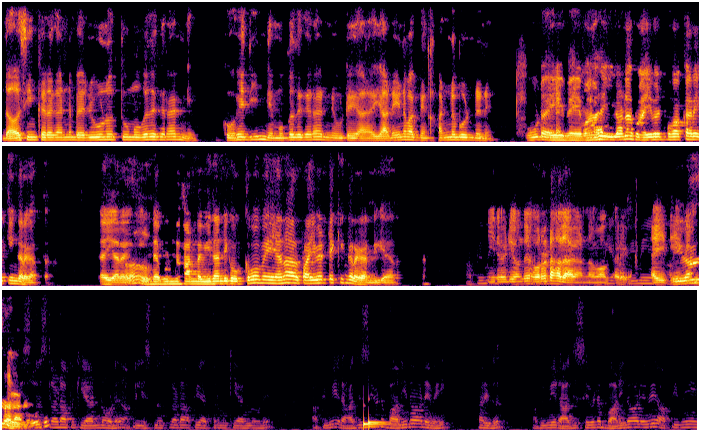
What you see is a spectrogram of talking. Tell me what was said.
දවසින් කරගන්න බැරි වුණොත් ඌ මොකද කරන්නේ? කොහෙද ඉන්නේ? මොකද කරන්නේ? ඌට යඩේනවක් දැන් කන්න බොන්න නෑ. ඌට ඒ මේ මාසේ ඊළඟ ප්‍රයිවට් මොකක් හරි එකකින් කරගත්තා. ඇයි අර ඉන්න බුන්න කන්න වීදන් ටික ඔක්කොම මේ යන ප්‍රයිවට් එකකින් කරගන්න වැඩි හොඳ හොරට හදාගන්න මොකක් හරි ඇයි ලට අප කියන්න ඕන. අපි ලිස්නස්ලට අපි ඇතරම කියන්න ඕනේ. අපි මේ රාජසයට බනිනා නෙවෙයි හරිද? අපි මේ රාජසයට බනිනා නෙවේ අපි මේ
